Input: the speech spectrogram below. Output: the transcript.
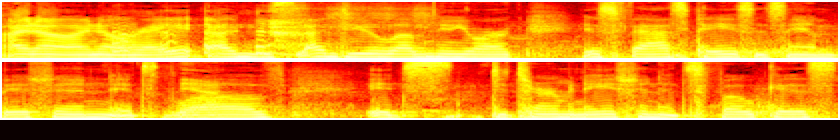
I know, I know, right? I, just, I do love New York. It's fast paced. It's ambition. It's Yeah. love. It's determination. It's focus.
